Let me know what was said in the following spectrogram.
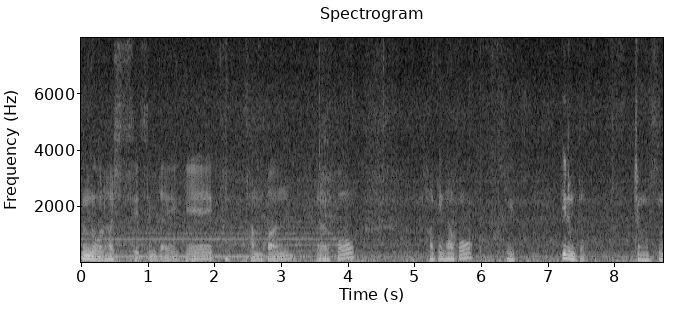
등록을 하실 수 있습니다. 여기에 3번 열고 확인하고 이름도 정승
